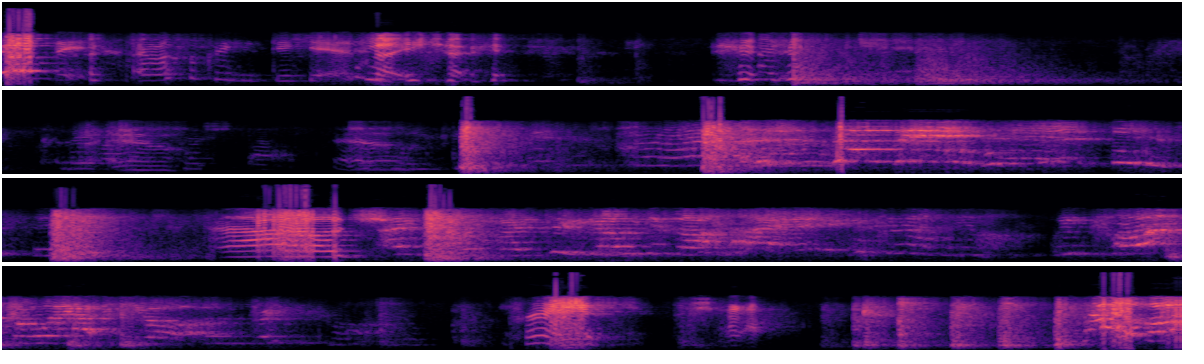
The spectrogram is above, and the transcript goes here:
Stop it. I must look like a dickhead. No, you don't. Ow. Ow. Ouch. I'm too young to die. We can't go out here. Chris. Help us!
